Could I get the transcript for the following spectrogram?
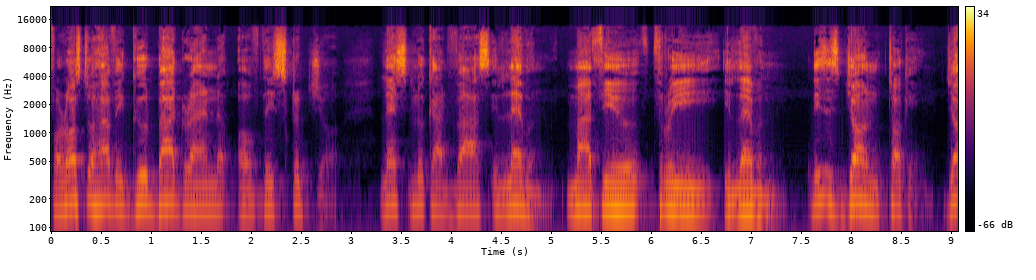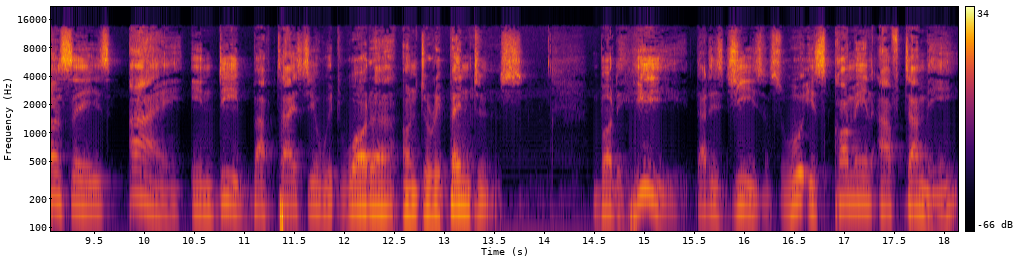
for us to have a good background of this scripture, let's look at verse 11. Matthew 3 11. This is John talking. John says, I indeed baptize you with water unto repentance. But he, that is Jesus, who is coming after me,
